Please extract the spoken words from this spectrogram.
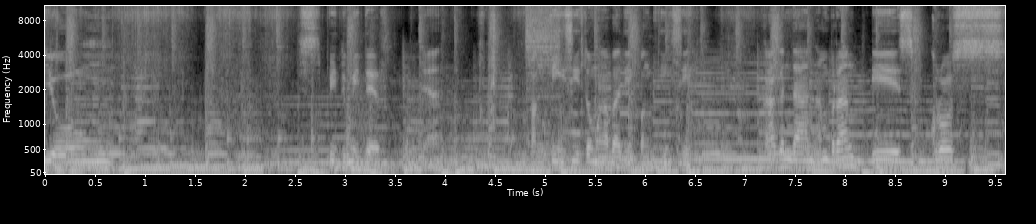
Yung speedometer. Yan. Pang TC to mga buddy, pang TC. Kagandahan, ang brand is Cross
